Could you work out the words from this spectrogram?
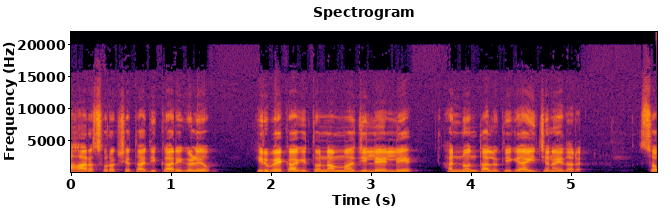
ಆಹಾರ ಸುರಕ್ಷತಾ ಅಧಿಕಾರಿಗಳು ಇರಬೇಕಾಗಿತ್ತು. ನಮ್ಮ ಜಿಲ್ಲೆಯಲ್ಲಿ ಹನ್ನೊಂದು ತಾಲೂಕಿಗೆ ಐದು ಜನ ಇದ್ದಾರೆ. ಸೊ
